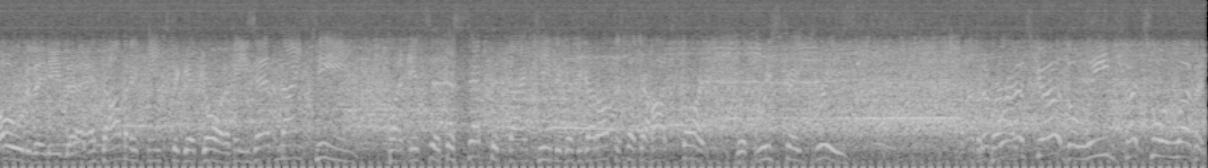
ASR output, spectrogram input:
Oh, do they need that? And Dominic needs to get going. I mean, he's at 19, but it's a deceptive 19 because he got off to such a hot start with three straight threes. Nebraska, the lead cut to 11.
